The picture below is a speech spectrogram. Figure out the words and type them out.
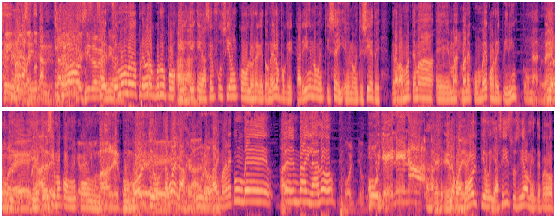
Sí, para juventud también. Y fuimos, fu- uno de los primeros grupos en, Ajá. en- en hacer fusión con los reggaetoneros, porque Cari en el 96, en el 97, grabamos el tema eh, Ma- Manecumbé con Rey Pirín. Con- Ya. Y después lo hicimos con, con, venir. con Voltio. ¿Te acuerdas? Seguro. Ay, Manecumbé, Ay. ven, bailalo. Voltio. Oye, nena. Ajá, y con. Voltio y así sucesivamente. Pero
